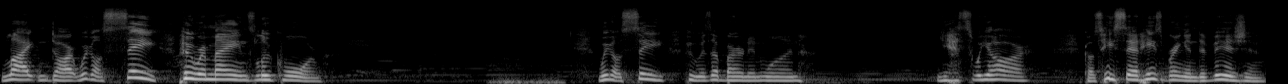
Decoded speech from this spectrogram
Light and dark. We're going to see who remains lukewarm. We're going to see who is a burning one. Yes, we are. Because he said he's bringing division.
